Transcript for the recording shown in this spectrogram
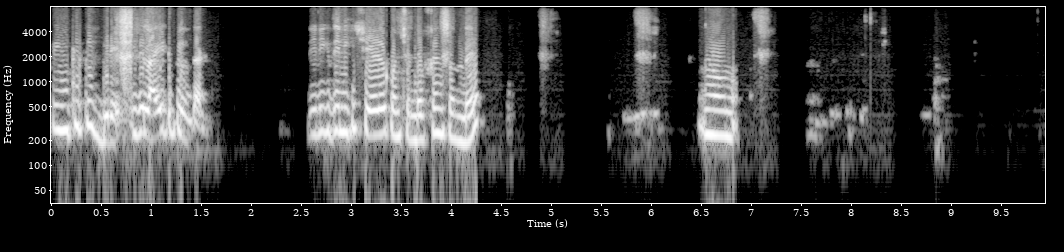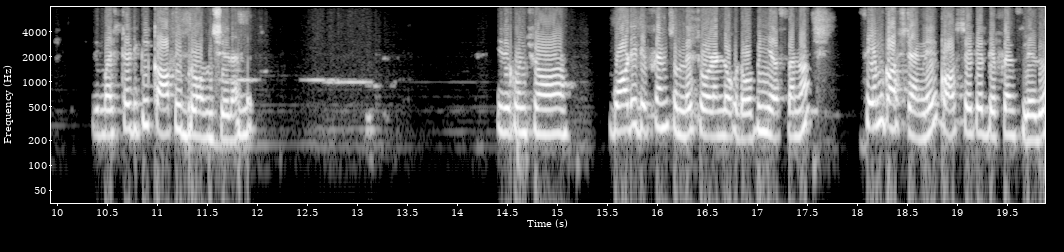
పింక్కి గ్రే ఇది లైట్ పింక్ అండి. దీనికి దీనికి షేడ్ కొంచెం డిఫరెన్స్ ఉంది. అవును. ఇది మస్టర్డ్కి కాఫీ బ్రౌన్ షేడ్ అండి ఇది కొంచెం బాడీ డిఫరెన్స్ ఉంది చూడండి ఒకటి ఓపెన్ చేస్తాను. సేమ్ కాస్ట్ అండి కాస్ట్ అయితే డిఫరెన్స్ లేదు.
